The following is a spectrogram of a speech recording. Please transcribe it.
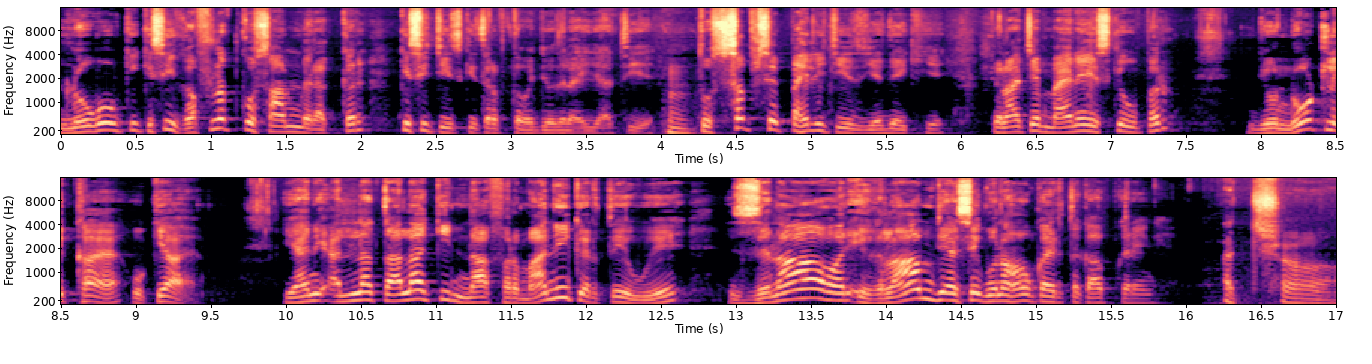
لوگوں کی کسی غفلت کو سامنے رکھ کر کسی چیز کی طرف توجہ دلائی جاتی ہے۔ تو سب سے پہلی چیز یہ دیکھیے چنانچہ میں نے اس کے اوپر جو نوٹ لکھا ہے وہ کیا ہے؟ یعنی اللہ تعالیٰ کی نافرمانی کرتے ہوئے زنا اور اغلام جیسے گناہوں کا ارتکاب کریں گے۔ اچھا۔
